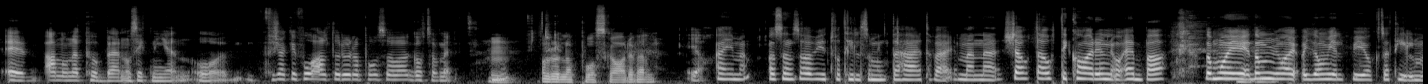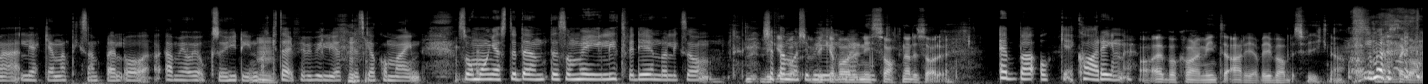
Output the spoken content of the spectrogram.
eh, anordnat puben och sittningen och försöker få allt att rulla på så gott som möjligt. Mm. Och rulla på ska det väl? Ja. Jajamän. Och sen så har vi ju två till som inte är här tyvärr. Men uh, shout-out till Karin och Ebba. De, har ju, de, har, de hjälper ju också till med lekarna till exempel. Och ja, vi har ju också hyrt in vakter. För vi vill ju att det ska komma in så många studenter som möjligt. För det är ändå liksom Vilka, var- vilka var det ni saknade sa du? Ebba och eh, Karin. Ja, Ebba och Karin, vi är inte arga, vi är bara besvikna. Nästa gång.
